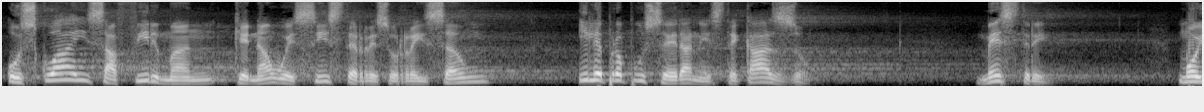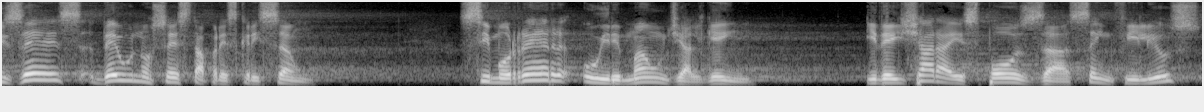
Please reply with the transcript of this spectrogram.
os quais afirmam que não existe ressurreição e lhe propuseram este caso. Mestre, Moisés deu-nos esta prescrição: se morrer o irmão de alguém e deixar a esposa sem filhos,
